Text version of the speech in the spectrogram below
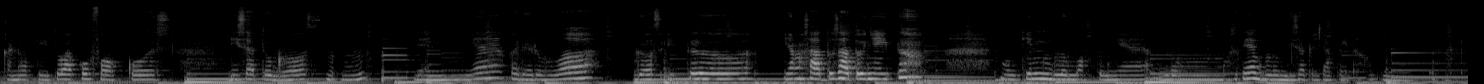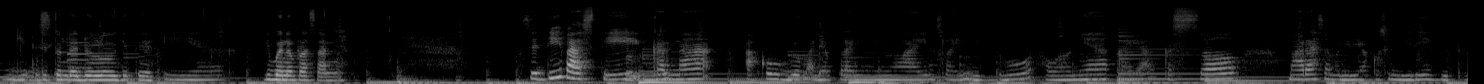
karena waktu itu aku fokus di satu goals dan ya kadarullah goals itu yang satu-satunya itu mungkin belum waktunya belum maksudnya belum bisa tercapai tahun ini gitu sih. Ditunda dulu gitu ya. iya Gimana perasaannya? sedih pasti Mm-mm. karena aku belum ada plan lain selain itu awalnya kayak kesel marah sama diri aku sendiri gitu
